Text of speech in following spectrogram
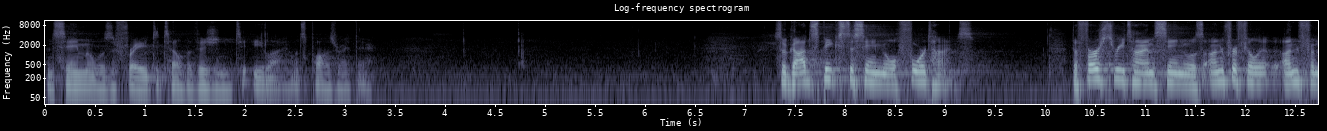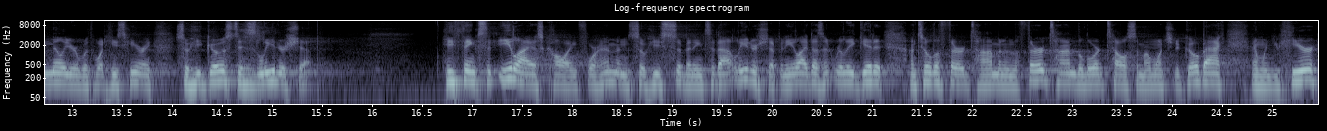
and Samuel was afraid to tell the vision to Eli. Let's pause right there. So God speaks to Samuel four times. The first three times, Samuel is unfamiliar with what he's hearing, so he goes to his leadership. He thinks that Eli is calling for him, and so he's submitting to that leadership. And Eli doesn't really get it until the third time. And in the third time, the Lord tells him, I want you to go back, and when you hear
